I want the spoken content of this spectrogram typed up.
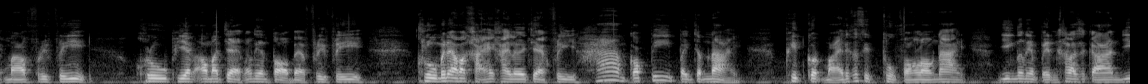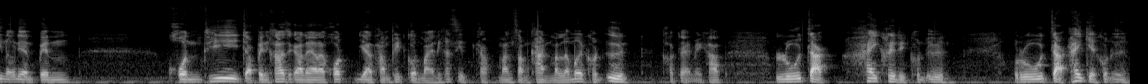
กมาฟรีๆครูเพียงเอามาแจกนักเรียนต่อแบบฟรีๆครูไม่ได้เอามาขายให้ใครเลยแจกฟรี ห้ามก๊อปปี้ไปจำหน่าย ผิดกฎหมายลิขสิทธิ์ถูกฟ้องร้องได้ ยิ่งนักเรียนเป็นข้าราชการ ยิ่งนักเรียนเป็นคนที่จะเป็นข้าราชการในอนาคต อย่าทำผิดกฎหมายลิขสิทธิ์ครับมันสำคัญมันละเมิดคนอื่น เข้าใจไหมครับ รู้จักให้เครดิตคนอื่น รู้จักให้เกียรติคนอื่น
